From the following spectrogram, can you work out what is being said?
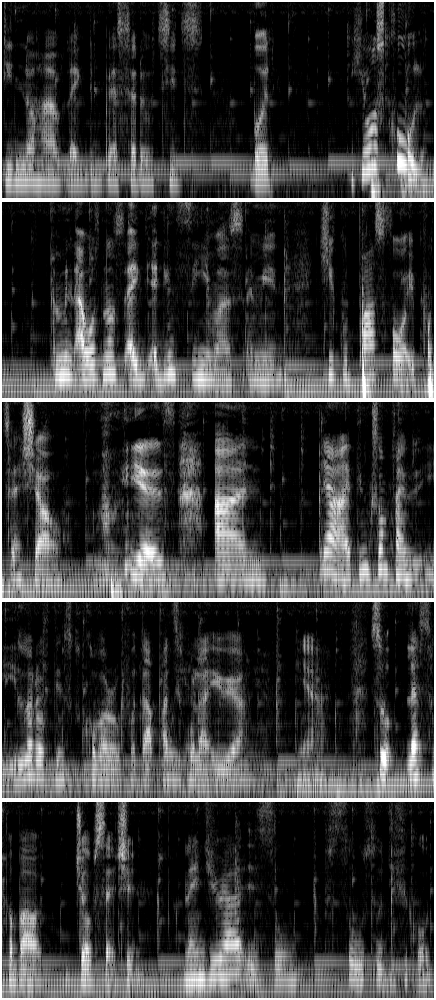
did not have like the best set of teeth, but he was cool. I mean, I was not. I, I didn't see him as. I mean, he could pass for a potential. Mm. yes, and yeah, I think sometimes a lot of things could cover up for that oh, particular area. Oh, yeah. So let's talk about job searching. Nigeria is so so so difficult.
